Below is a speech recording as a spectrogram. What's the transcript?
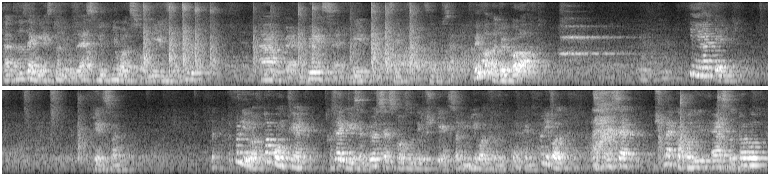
Tehát ez az egész nagyobb lesz, mint 84 szergyök A per B szer B per C per C. Mi van a gyök alatt? Egy. Kész. Tehát fölírod tagonként, az egészet összeszorozod és kész vagy. Úgy írod föl, tagonként egészet, és megkapod ezt a tagot,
